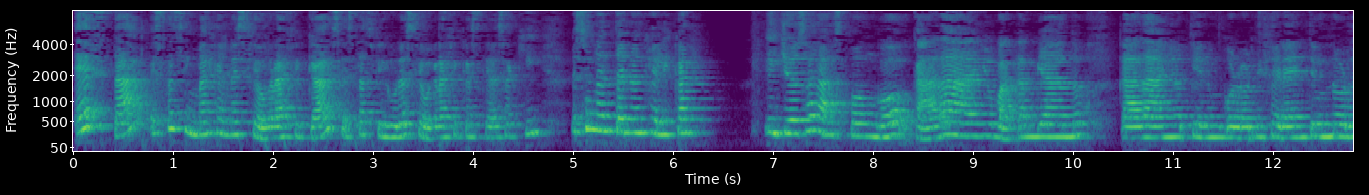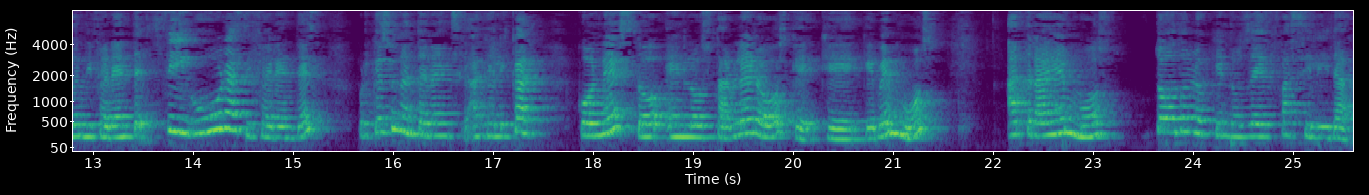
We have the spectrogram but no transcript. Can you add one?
Esta, estas imágenes geográficas, estas figuras geográficas que ves aquí, es una antena angelical. Y yo se las pongo cada año, va cambiando, cada año tiene un color diferente, un orden diferente, figuras diferentes, porque es una antena angelical. Con esto, en los tableros que, que vemos, atraemos todo lo que nos dé facilidad,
